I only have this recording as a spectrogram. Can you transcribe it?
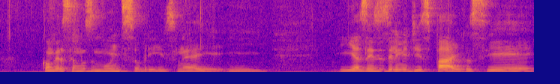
conversamos muito sobre isso, né? E, e, e às vezes ele me diz, pai, você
